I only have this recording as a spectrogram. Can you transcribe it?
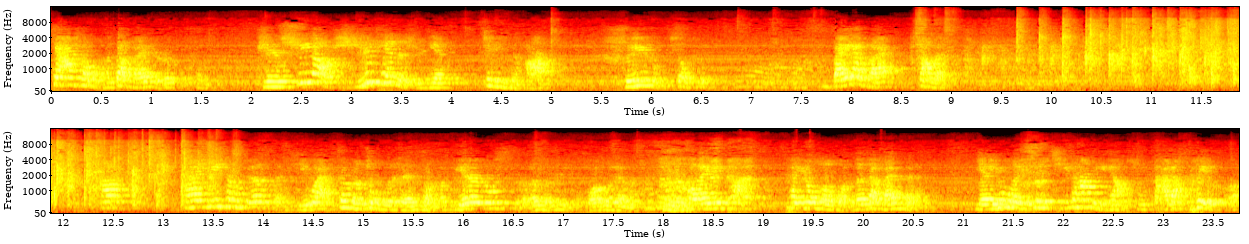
加上我们蛋白质的补充，只需要十天的时间，这个女孩水肿消退，白蛋白上来了。啊，他医生觉得很奇怪，这么重的人怎么别人都死了，怎么你活过来了？后来一看，他用了我们的蛋白粉，也用了一些其他的营养素，大量配合，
